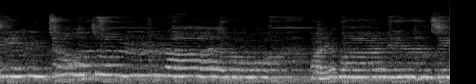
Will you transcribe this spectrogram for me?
భజించుచున్నారు పరమాణి నుంచి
